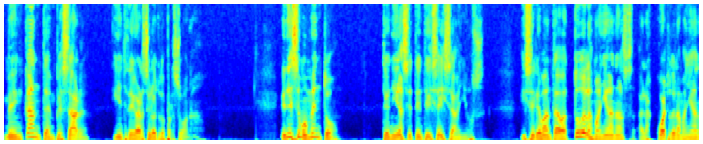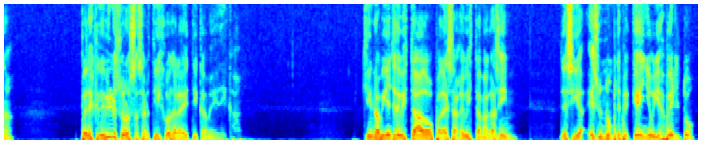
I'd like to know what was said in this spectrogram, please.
Me encanta empezar y entregárselo a otra persona. En ese momento tenía 76 años y se levantaba todas las mañanas a las 4 de la mañana para escribir sobre los acertijos de la ética médica. Quien lo había entrevistado para esa revista Magazine decía, es un hombre pequeño y esbelto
